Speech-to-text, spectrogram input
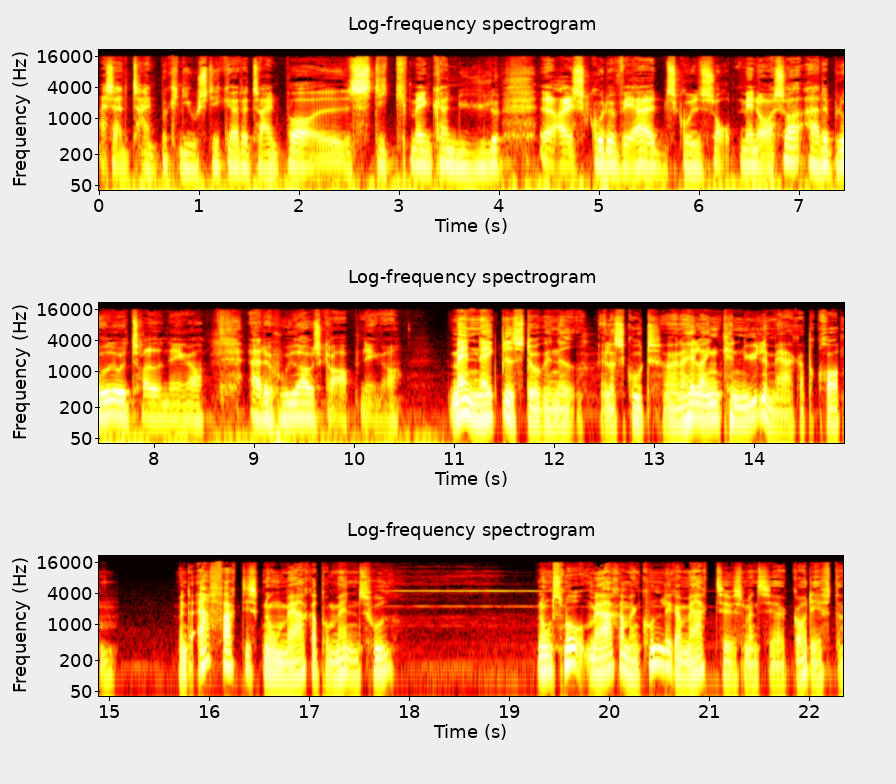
altså er det tegn på knivstik, er det tegn på øh, stik med en kanyle, øh, skulle det være et skudsår, men også er det blodudtrædninger, er det hudafskrabninger. Manden er ikke blevet stukket ned eller skudt, og han har heller ingen kanylemærker på kroppen. Men der er faktisk nogle mærker på mandens hud. Nogle små mærker, man kun lægger mærke til, hvis man ser godt efter.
